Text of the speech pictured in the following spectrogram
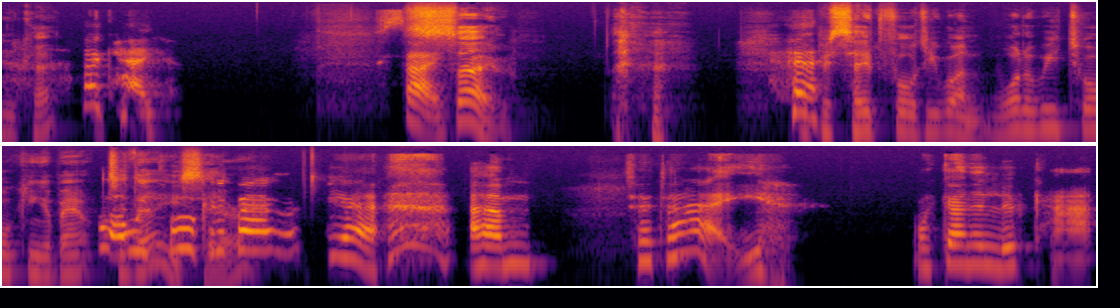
okay. Okay. So, So, episode 41. What are we talking about what are today, we talking Sarah? about? Yeah. Um, today we're going to look at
